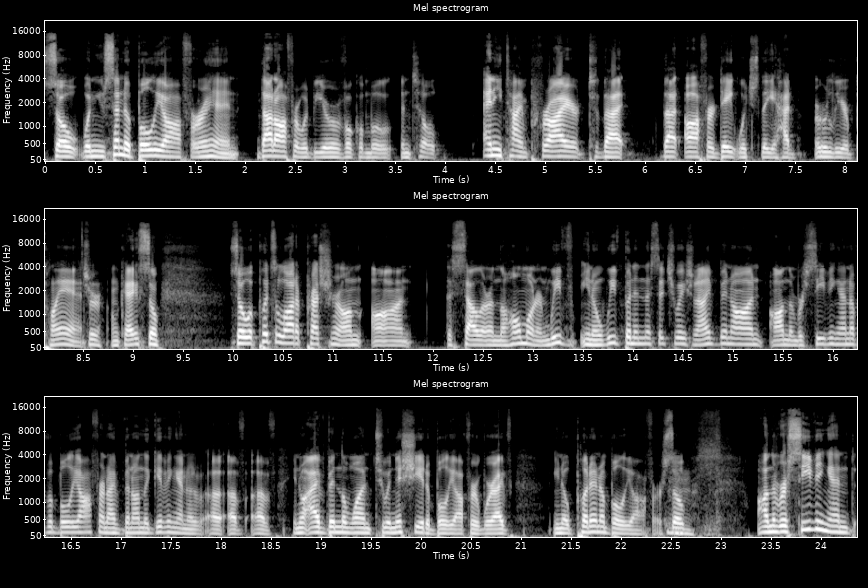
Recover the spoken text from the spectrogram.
So when you send a bully offer in, that offer would be irrevocable until any time prior to that that offer date, which they had earlier planned. Sure. Okay. So so it puts a lot of pressure on on the seller and the homeowner. And we've you know we've been in this situation. I've been on on the receiving end of a bully offer, and I've been on the giving end of of, of you know I've been the one to initiate a bully offer where I've you know put in a bully offer. So mm-hmm. On the receiving end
